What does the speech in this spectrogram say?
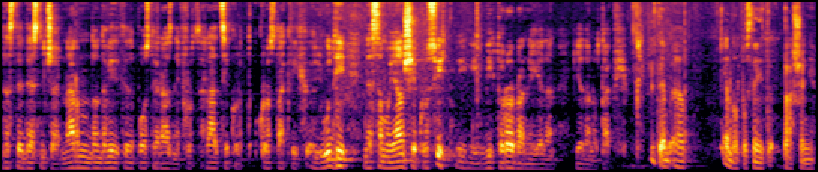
да сте десничар. Наравно да, да видите да постоје разни фрустрации кроз, кроз таквих луѓи, не само Јанше, кроз свих, и Виктор Орбан е еден, еден од такви. Видите, едно од последните прашања.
